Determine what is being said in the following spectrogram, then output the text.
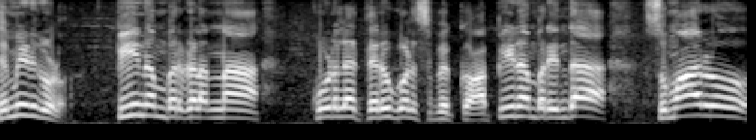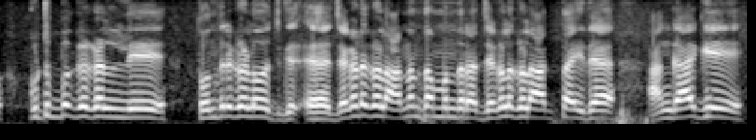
ಜಮೀನುಗಳು ಪಿ ನಂಬರ್ಗಳನ್ನು ಕೂಡಲೇ ತೆರವುಗೊಳಿಸಬೇಕು. ಆ ಪಿ ನಂಬರಿಂದ ಸುಮಾರು ಕುಟುಂಬಗಳಲ್ಲಿ ತೊಂದರೆಗಳು ಜಗ- ಜಗಳಗಳು ಅನಂತಮ್ಮಂದರ ಜಗಳಗಳು ಆಗ್ತಾ ಇದೆ. ಹಂಗಾಗಿ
